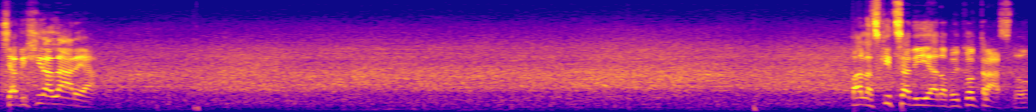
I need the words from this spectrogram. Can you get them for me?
Si avvicina all'area. Palla schizza via dopo il contrasto.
